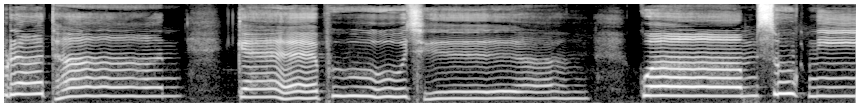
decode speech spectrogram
ประทาน แก่ผู้เชื่อ ความสุขนี้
